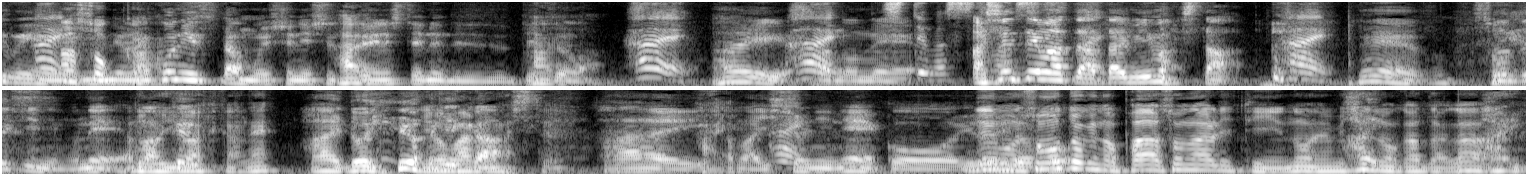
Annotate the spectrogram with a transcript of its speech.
海はい。にあそっか。小西さんも一緒に出演してるんです、実ははい。はい、はい。あのね知ってます。あ知ってます。はいあた見ました。はい。ねえその時にもねどういうわけかかね。はいどういうわけか。呼ばれまして。はい、はい。まあ一緒にねこういろいろと。でもその時のパーソナリティの MC の方が、はい。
